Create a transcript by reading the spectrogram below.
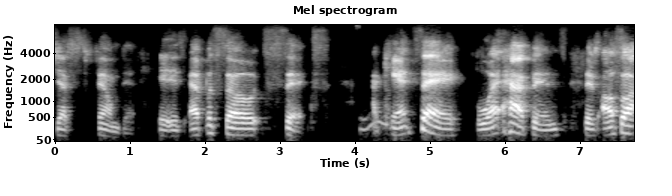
just filmed it. It is episode six. Ooh. I can't say what happens. There's also an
